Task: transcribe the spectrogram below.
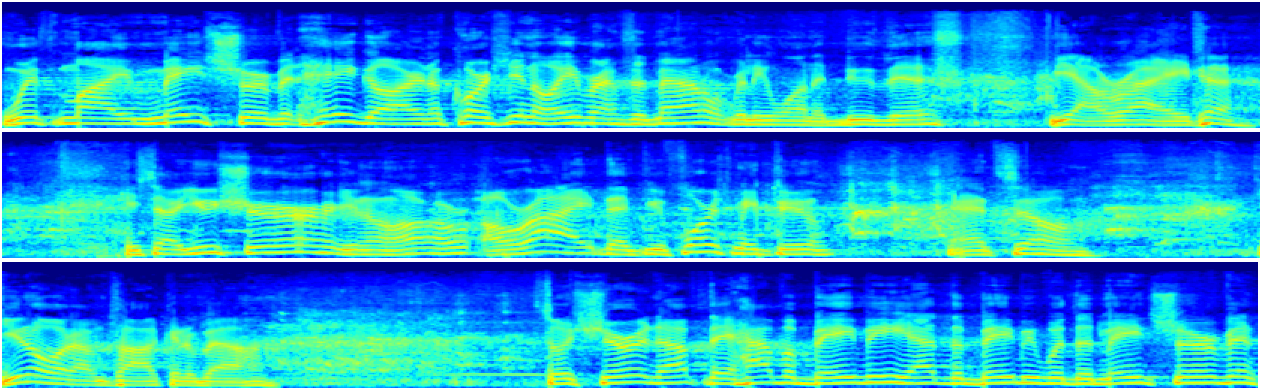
with my maidservant Hagar. And of course, you know, Abraham says, Man, I don't really want to do this. yeah, right. he said, Are you sure? You know, all, all right, if you force me to. And so you know what I'm talking about. So sure enough, they have a baby. He had the baby with the maidservant.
